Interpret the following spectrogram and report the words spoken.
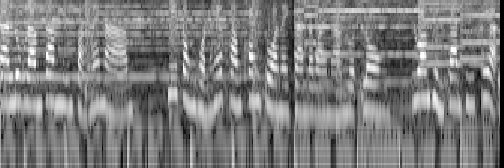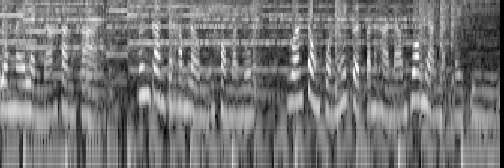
การลุกล้ำตามริมฝั่งแม่น้ำที่ส่งผลให้ความคล่องตัวในการระบายน้ำลดลง รวมถึงการทิ้งขยะลงในแหล่งน้ำต่างๆ ซึ่งการกระทำเหล่านี้ของมนุษย์ล้วนส่งผลให้เกิดปัญหาน้ำท่วมอย่างหนักในปีนี้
